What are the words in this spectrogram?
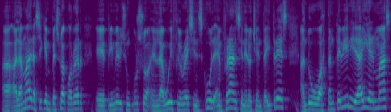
a, la madre, así que empezó a correr, primero hizo un curso en la Whitfield Racing School en Francia en el 83, anduvo bastante bien y de ahí en más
